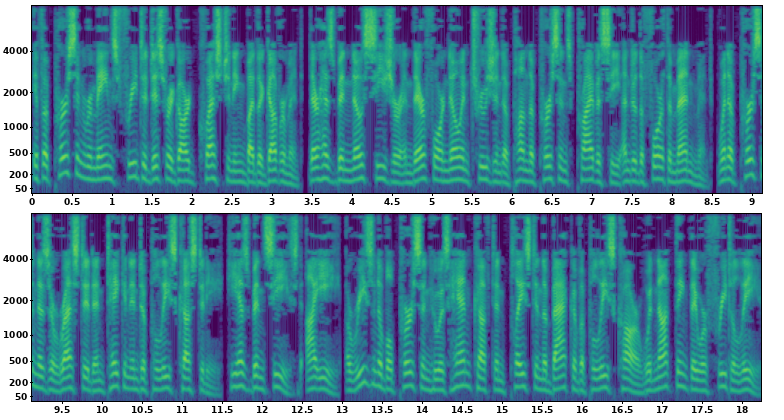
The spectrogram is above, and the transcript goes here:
If a person remains free to disregard questioning by the government, there has been no seizure and therefore no intrusion upon the person's privacy under the Fourth Amendment. When a person is arrested and taken into police custody, he has been seized i.e., a reasonable person who is handcuffed and placed in the back of a police car would not think they were free to leave.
